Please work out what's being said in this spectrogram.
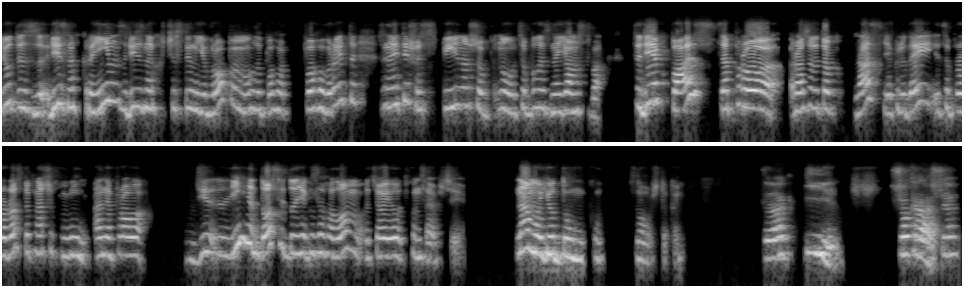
люди з різних країн, з різних частин Європи могли поговорити, знайти щось спільно, щоб ну, це були знайомства. Тоді як ПАС це про розвиток нас як людей, і це про розвиток наших вмінь, а не про діління досвіду як загалом цієї концепції. На мою думку, знову ж таки. Так, і що краще?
